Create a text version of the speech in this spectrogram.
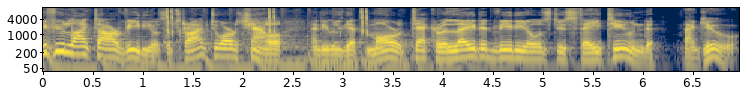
If you liked our video, subscribe to our channel and you will get more tech-related videos to stay tuned. Thank you.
